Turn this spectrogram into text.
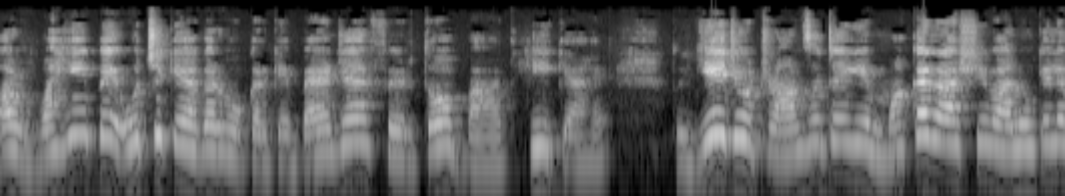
और वहीं पे उच्च के अगर होकर के बैठ जाए, फिर तो बात ही क्या है। तो ये जो ट्रांजिट है, ये मकर राशि वालों के लिए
